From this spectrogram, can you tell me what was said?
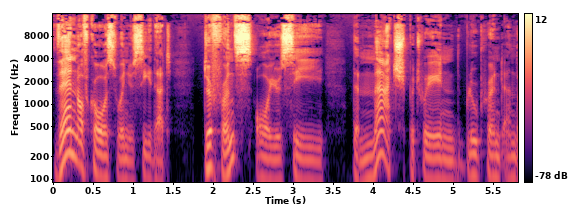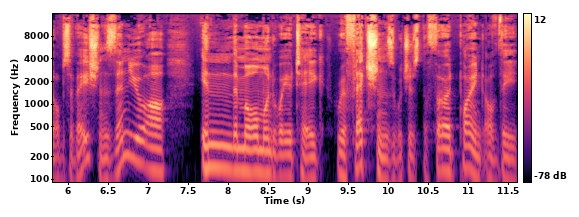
Then, of course, when you see that difference or you see the match between the blueprint and the observations, then you are in the moment where you take reflections, which is the third point of the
